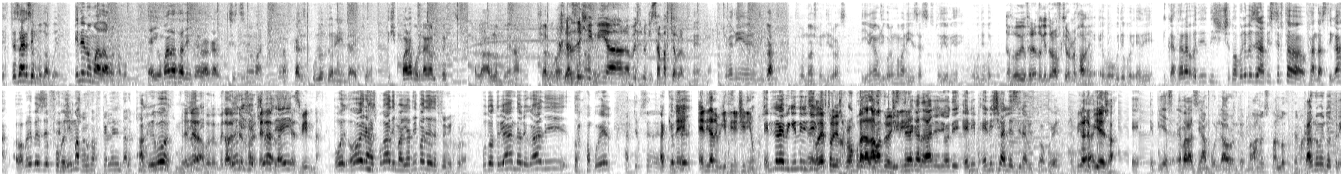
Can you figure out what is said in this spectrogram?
Εχθές άρεσε μου το Αποέλ. Είναι ομάδα όμως από. Ε, Η ομάδα θα την... θα κα- Ξέρεις τι είναι η ομάδα; Θα βγάλεις ούλον το 90 λεπτό. Έχει πάρα πολλά καλούς παίχτες. Αλλά άλλον το ένα και άλλο το άλλο. Χρειάζεται χημεία να παίζεις με κλειστά μάτια που λαλούμε. Ναι, ναι. Και με την Τζουκά. Θέλω να σου πει την τηλεόραση. Η γυναίκα μου και η κόρη μου πανηγύρισας στο 2-0. Εγώ τίποτε. Αφού φέρνει το κέντρο ευκαιρό να φάμε. Εγώ ούτε τίποτε. Γιατί κατάλαβα ότι και το Αποέλ έπαιζε απίστευτα φανταστικά. Το Αποέλ έπαιζε φοβερή μάπα. να βγάλει 90 λεπτά. Ακριβώς. Ε, Δεν ναι, είναι- αφού μετά το δεν δεύτερο είχε χρόνο chance, δηλαδή- εσβήννα. Πώς- Όχι, να σας πω κάτι, μα γιατί είπατε δεύτερο μήχρονο. Που το 30 και κάτι, το Αποέλ Άρκεψε... Ναι, άρκεψε. δεν ήταν επικίνδυνη εκείνη όμως. Εν ήταν επικίνδυνη. Στο δεύτερο χρόνο που καταλάβαν το εκείνη, Ύστερα καταλάβαινε ότι εν είχε άλλες δυνάμεις στο Αποέλ. δεν πήγανε πιέσα. Ε, ε, πιέσαν. Έβαλαν σειρά πολλά ώρων τερμά. Πάμε στο άλλο θέμα. Κάνουμε το 3-1.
